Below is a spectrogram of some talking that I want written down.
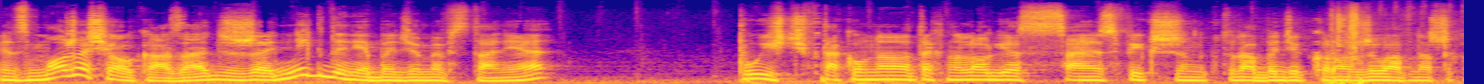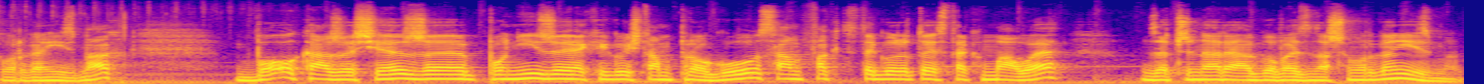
Więc może się okazać, że nigdy nie będziemy w stanie pójść w taką nanotechnologię z science fiction, która będzie krążyła w naszych organizmach, bo okaże się, że poniżej jakiegoś tam progu, sam fakt tego, że to jest tak małe, zaczyna reagować z naszym organizmem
